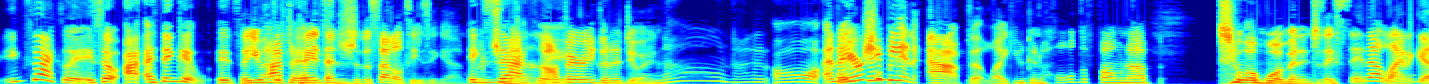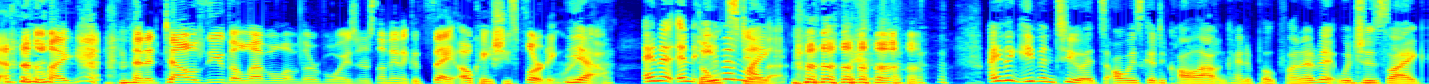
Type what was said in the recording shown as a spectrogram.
exactly. So I, I think it. it So you have to pay attention to the subtleties again. Which Men are Exactly. not very good at doing. No, not at all. And there I should be an app that like you can hold the phone up to a woman and do they say that line again like and then it tells you the level of their voice or something that could say okay she's flirting right yeah, now. and and don't even like I think even too, it's always good to call out and kind of poke fun of it, which Mhm. is like,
